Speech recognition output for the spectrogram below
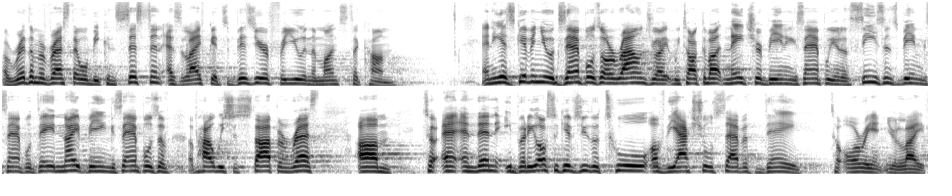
A rhythm of rest that will be consistent as life gets busier for you in the months to come. And he has given you examples all around you. We talked about nature being an example, you know, the seasons being an example, day and night being examples of, of how we should stop and rest. Um, to, and, and then, but he also gives you the tool of the actual Sabbath day to orient your life.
